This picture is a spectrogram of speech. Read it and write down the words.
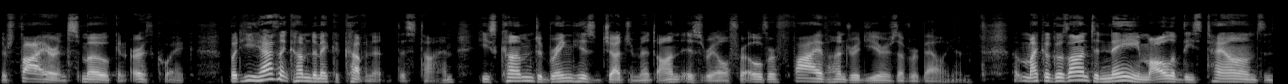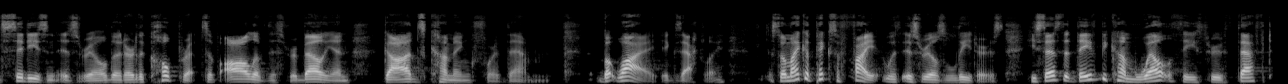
There's fire and smoke and earthquake. But he hasn't come to make a covenant this time. He's come to bring his judgment on Israel for over 500 years of rebellion. Micah goes on to name all of these towns and cities in Israel that are the culprits of all of this rebellion, God's coming for them. But why exactly? So Micah picks a fight with Israel's leaders. He says that they've become wealthy through theft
